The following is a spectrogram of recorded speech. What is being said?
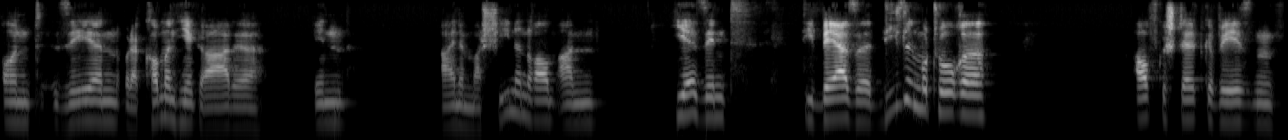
und sehen oder kommen hier gerade in einem Maschinenraum an. Hier sind diverse Dieselmotore aufgestellt gewesen.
